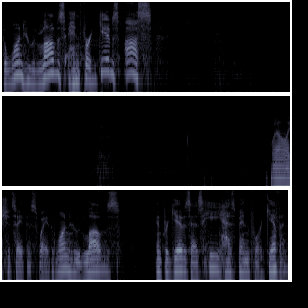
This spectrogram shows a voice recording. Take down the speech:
The one who loves and forgives us. Well, I should say it this way the one who loves and forgives as he has been forgiven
